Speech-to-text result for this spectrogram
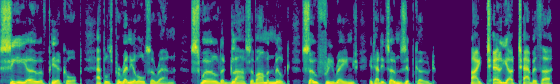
CEO of Pear Corp, Apple's perennial also ran, swirled a glass of almond milk so free-range it had its own zip code. I tell you, Tabitha,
